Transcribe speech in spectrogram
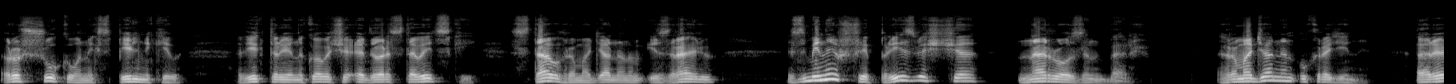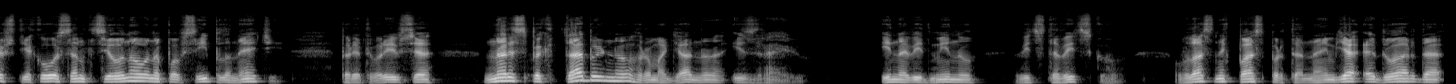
розшукуваних спільників Віктора Януковича Едуард Ставицький став громадянином Ізраїлю, змінивши прізвище на Розенберг. Громадянин України, арешт якого санкціоновано по всій планеті, перетворився на респектабельного громадянина Ізраїлю. І, на відміну від Ставицького, власник паспорта на ім'я Едуарда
